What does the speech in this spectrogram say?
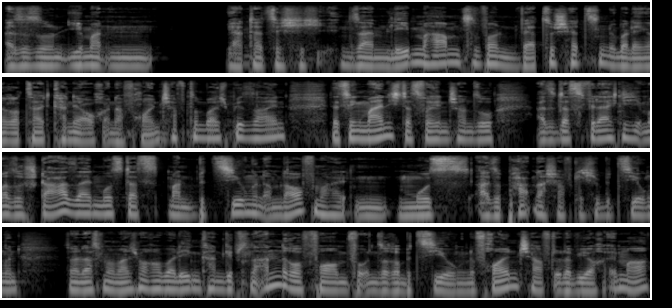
also so jemanden ja tatsächlich in seinem Leben haben zu wollen, wertzuschätzen über längere Zeit kann ja auch in der Freundschaft zum Beispiel sein. Deswegen meine ich das vorhin schon so, also dass vielleicht nicht immer so starr sein muss, dass man Beziehungen am Laufen halten muss, also partnerschaftliche Beziehungen, sondern dass man manchmal auch überlegen kann, gibt es eine andere Form für unsere Beziehung, eine Freundschaft oder wie auch immer.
